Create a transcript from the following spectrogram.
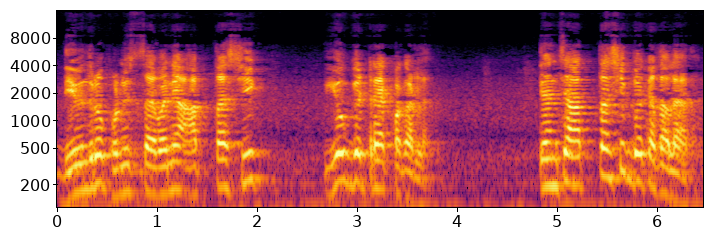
देवेंद्र फडणवीस साहेबांनी आत्ताशिक योग्य ट्रॅक पकडला. त्यांच्या आत्ताशिक डोक्यात आला आता.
